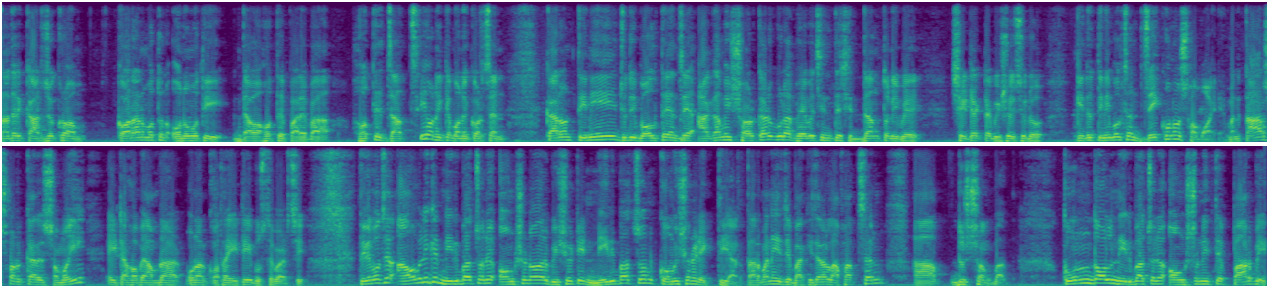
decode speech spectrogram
তাদের কার্যক্রম করার মতন অনুমতি দেওয়া হতে পারে বা হতে যাচ্ছে অনেকে মনে করছেন। কারণ তিনি যদি বলতেন যে আগামী সরকারগুলা ভেবেচিন্তে সিদ্ধান্ত নিবে, সেটা একটা বিষয় ছিল। কিন্তু তিনি বলছেন যে কোনো সময় মানে তার সরকারের সময়ই এটা হবে, আমরা ওনার কথা এটাই বুঝতে পারছি। তিনি বলছেন, আওয়ামী লীগের নির্বাচনে অংশ নেওয়ার বিষয়টি নির্বাচন কমিশনের এখতিয়ার, তার মানে এই যে বাকি যারা লাফাচ্ছেন দুঃসংবাদ। কোন দল নির্বাচনে অংশ নিতে পারবে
